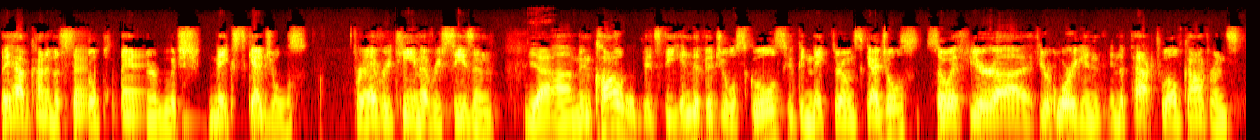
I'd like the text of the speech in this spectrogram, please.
they have kind of a central planner which makes schedules for every team every season. Yeah, Um, in college, it's the individual schools who can make their own schedules. So if you're uh, if you're Oregon in the Pac-12 conference,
